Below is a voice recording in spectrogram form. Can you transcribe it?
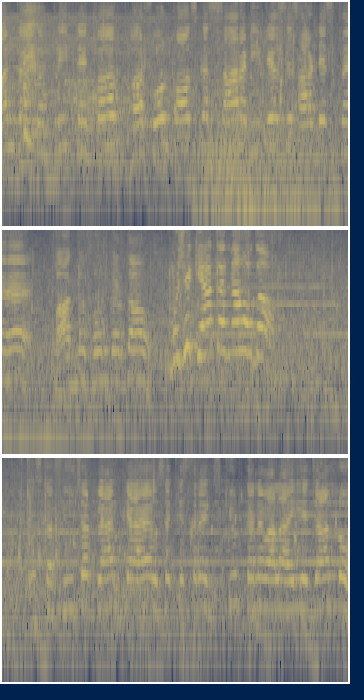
खान का कंप्लीट नेटवर्क और फ़ोन कॉल्स का सारा डिटेल्स इस हार्ड डिस्क में है। बाद में फ़ोन करता हूँ। मुझे क्या करना होगा? उसका फ्यूचर प्लान क्या है उसे किस तरह एग्जीक्यूट करने वाला है ये जान लो।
